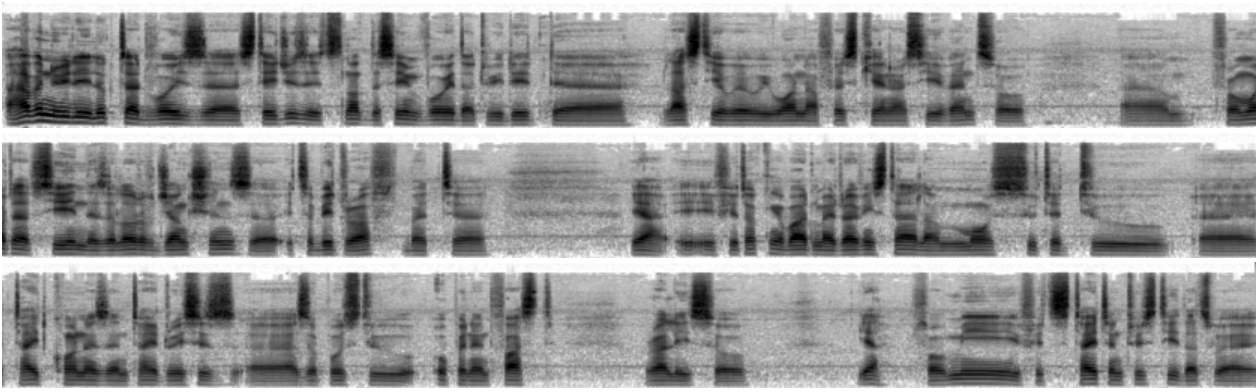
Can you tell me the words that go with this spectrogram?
I haven't really looked at Voi's uh, stages. It's not the same Voi that we did uh, last year where we won our first KNRC event. So um, from what I've seen, there's a lot of junctions. Uh, it's a bit rough, but uh, yeah, if you're talking about my driving style, I'm more suited to uh, tight corners and tight races uh, as opposed to open and fast rallies. So yeah, for me, if it's tight and twisty, that's where I,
